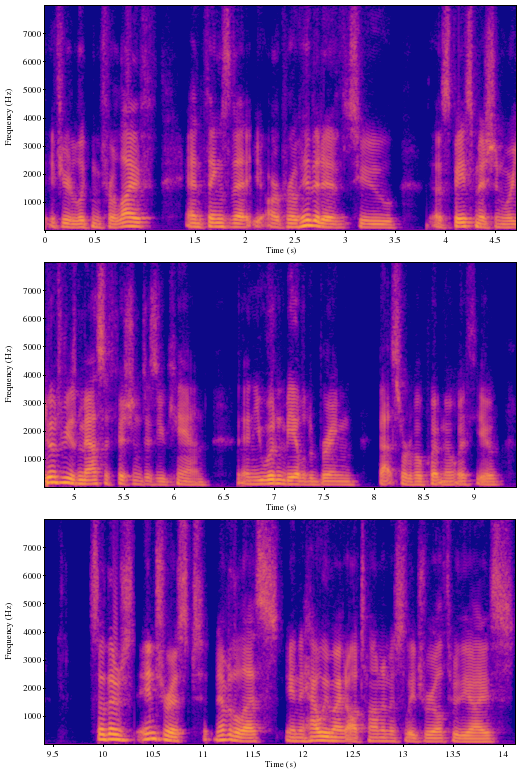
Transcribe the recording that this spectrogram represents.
if you're looking for life, and things that are prohibitive to a space mission where you have to be as mass efficient as you can, and you wouldn't be able to bring that sort of equipment with you. So there's interest, nevertheless, in how we might autonomously drill through the ice.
